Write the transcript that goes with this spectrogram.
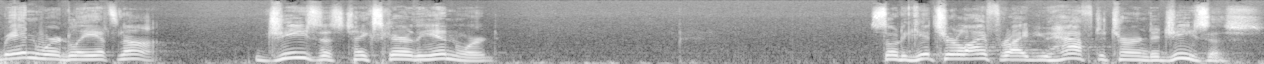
inwardly, it's not. Jesus takes care of the inward. So, to get your life right, you have to turn to Jesus.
